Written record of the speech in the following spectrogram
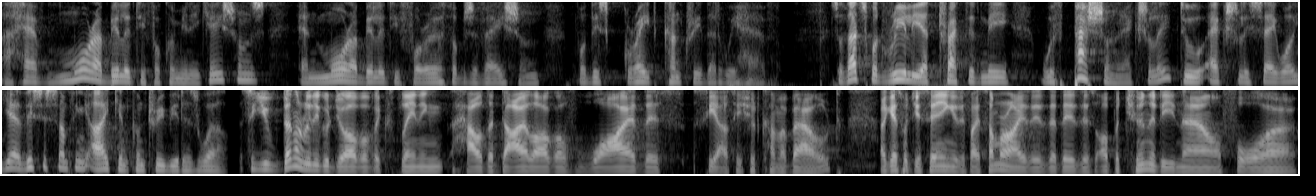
have more ability for communications and more ability for Earth observation for this great country that we have. So that's what really attracted me with passion, actually, to actually say, well, yeah, this is something I can contribute as well. So you've done a really good job of explaining how the dialogue of why this CRC should come about. I guess what you're saying is, if I summarize, is that there's this opportunity now for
